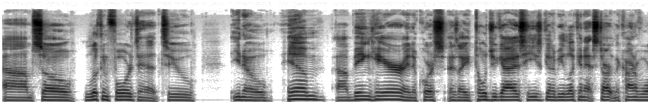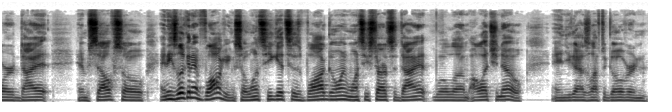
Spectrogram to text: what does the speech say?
um, so looking forward to to you know him uh, being here. And of course, as I told you guys, he's going to be looking at starting the carnivore diet himself. So, and he's looking at vlogging. So once he gets his vlog going, once he starts the diet, we'll um, I'll let you know, and you guys will have to go over and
